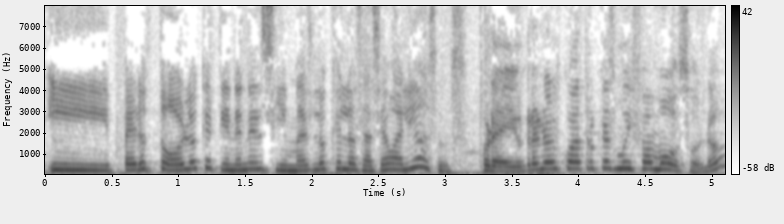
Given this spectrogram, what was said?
y pero todo lo que tienen encima es lo que los hace valiosos. Por ahí un Renault 4 que es muy famoso, ¿no?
